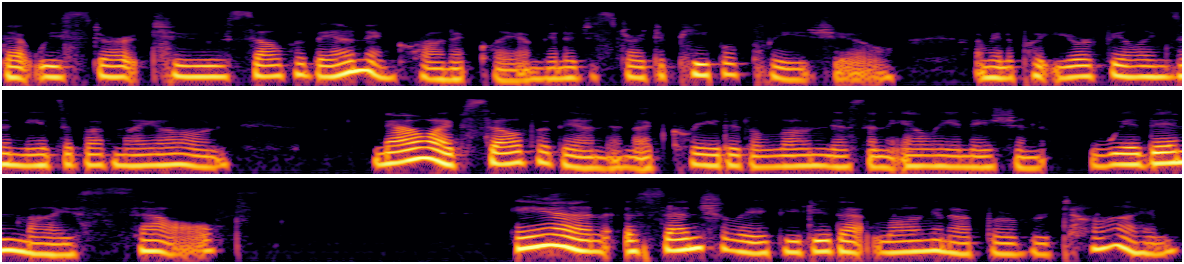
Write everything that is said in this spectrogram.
that we start to self abandon chronically. I'm going to just start to people please you. I'm going to put your feelings and needs above my own. Now I've self abandoned. I've created aloneness and alienation within myself. And essentially, if you do that long enough over time,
